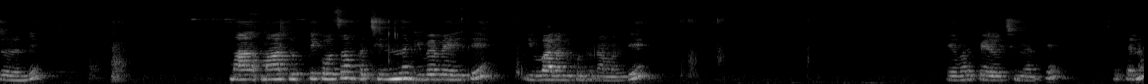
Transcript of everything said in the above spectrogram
చూడండి. మా మా తృప్తి కోసం ఒక చిన్న గివ్ అవే అయితే ఇవ్వాలనుకుంటున్నామండి. ఎవరి పేరు వచ్చిందంటే చెప్పానా?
